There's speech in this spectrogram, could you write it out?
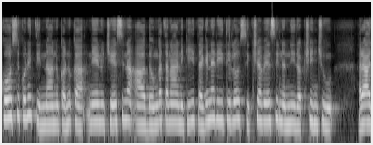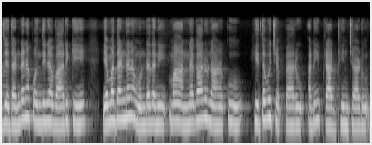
కోసుకొని తిన్నాను కనుక నేను చేసిన ఆ దొంగతనానికి తగిన రీతిలో శిక్ష వేసి నన్ను రక్షించు. రాజదండన పొందిన వారికి యమదండన ఉండదని మా అన్నగారు నాకు హితవు చెప్పారు అని ప్రార్థించాడు.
